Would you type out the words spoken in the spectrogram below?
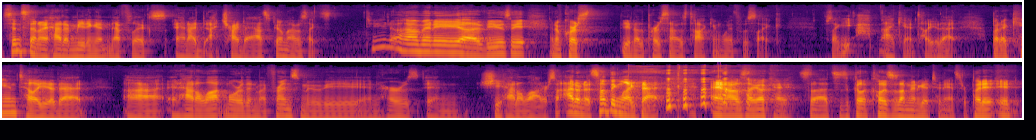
since then I had a meeting at Netflix and I, I tried to ask him, I was like, do you know how many uh, views we, and of course, you know, the person I was talking with was like, I was like, yeah, I can't tell you that, but I can tell you that uh, it had a lot more than my friend's movie, and hers, and she had a lot, or something. I don't know, something like that. and I was like, okay, so that's as close as I'm going to get to an answer. But it it,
